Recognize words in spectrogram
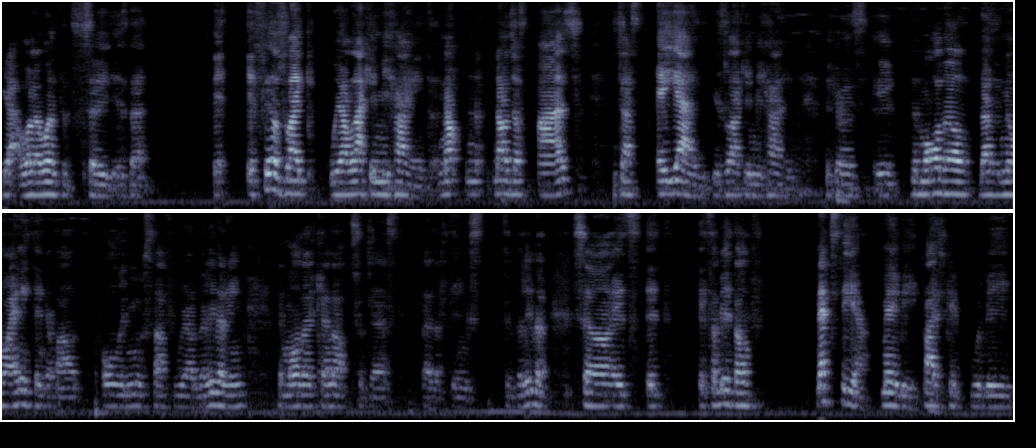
Yeah, what I wanted to say is that it, it feels like we are lacking behind. Not not just us, just AI is lagging behind. Because if the model doesn't know anything about all the new stuff we are delivering, the model cannot suggest better things to deliver. So it's it it's a bit of next year maybe PyScript will be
